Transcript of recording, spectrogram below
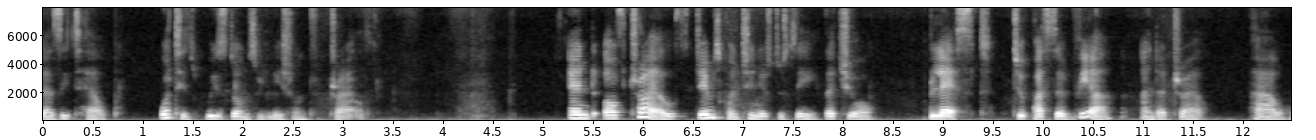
does it help? What is wisdom's relation to trials? And of trials, James continues to say that you're blessed to persevere under trial. How?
